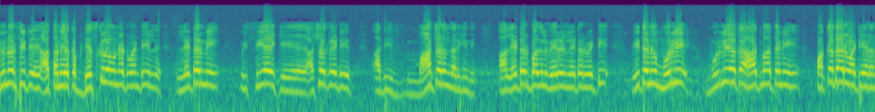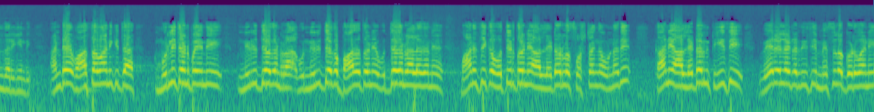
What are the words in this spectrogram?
యూనివర్సిటీ అతని యొక్క డెస్క్లో ఉన్నటువంటి లెటర్ని సిఐకి అశోక్ రెడ్డి అది మార్చడం జరిగింది. ఆ లెటర్ బదులు వేరే లెటర్ పెట్టి ఇతను మురళి మురళి యొక్క ఆత్మహత్యని పక్కదారి పట్టేయడం జరిగింది. అంటే వాస్తవానికి మురళి చనిపోయింది నిరుద్యోగం రా నిరుద్యోగ బాధతోనే ఉద్యోగం రాలేదనే మానసిక ఒత్తిడితోనే ఆ లెటర్లో స్పష్టంగా ఉన్నది. కానీ ఆ లెటర్ని తీసి వేరే లెటర్ తీసి మెస్సులో గొడవని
